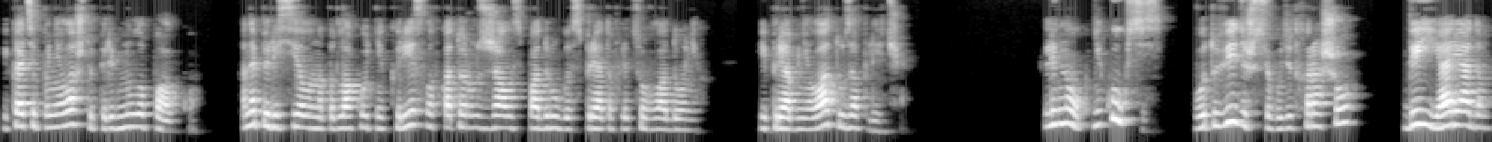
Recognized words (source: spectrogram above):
и Катя поняла, что перегнула палку. Она пересела на подлокотник кресла, в котором сжалась подруга, спрятав лицо в ладонях, и приобняла ту за плечи. «Ленок, не куксись. Вот увидишь, все будет хорошо. Да и я рядом.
